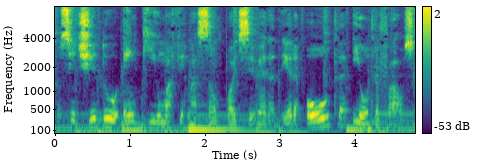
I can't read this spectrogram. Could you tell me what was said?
no sentido em que uma afirmação pode ser verdadeira, outra e outra falsa.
